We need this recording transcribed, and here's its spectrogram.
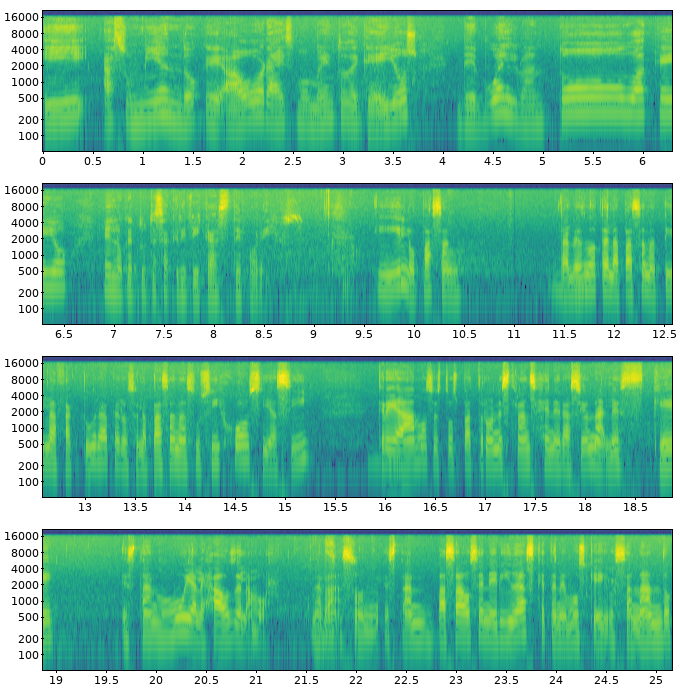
y asumiendo que ahora es momento de que ellos devuelvan todo aquello en lo que tú te sacrificaste por ellos. Y lo pasan. Tal vez no te la pasan a ti la factura, pero se la pasan a sus hijos y así creamos estos patrones transgeneracionales que están muy alejados del amor, ¿verdad? Son, están basados en heridas que tenemos que ir sanando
